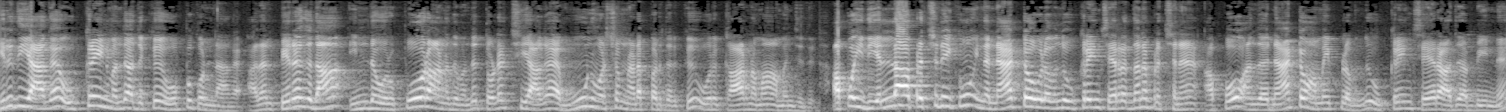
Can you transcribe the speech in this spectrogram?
இறுதியாக உக்ரைன் வந்து அதுக்கு ஒப்புக்கொண்டாங்க. அதன் பிறகுதான் இந்த ஒரு போரானது வந்து தொடர்ச்சியாக மூணு வருஷம் நடப்பதற்கு ஒரு காரணமாக அமைஞ்சது. அப்போ இது எல்லா பிரச்சனைக்கும் இந்த நாட்டோவில் வந்து உக்ரைன் சேர்றது தானே பிரச்சனை? அப்போ அந்த நாட்டோ அமைப்பில் வந்து உக்ரைன் சேராது அப்படின்னு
